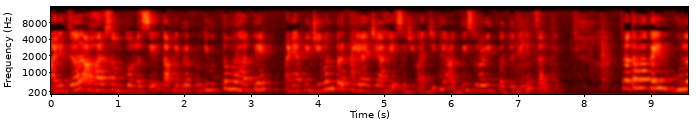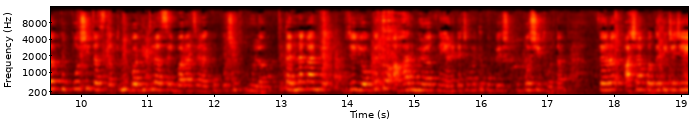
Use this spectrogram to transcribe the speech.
आणि जर आहार समतोल असेल तर आपली प्रकृती उत्तम राहते आणि आपली जीवन प्रक्रिया जी आहे सजीवांची ती अगदी सुरळीत पद्धतीने चालते. तर आता बघा काही मुलं कुपोषित असतात. तुम्ही बघितलं असेल बऱ्याच वेळा कुपोषित मुलं. तर त्यांना काय मिळ म्हणजे योग्य तो आहार मिळत नाही आणि त्याच्यामुळे ते कुपेश कुपोषित होतात. तर अशा पद्धतीचे जे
